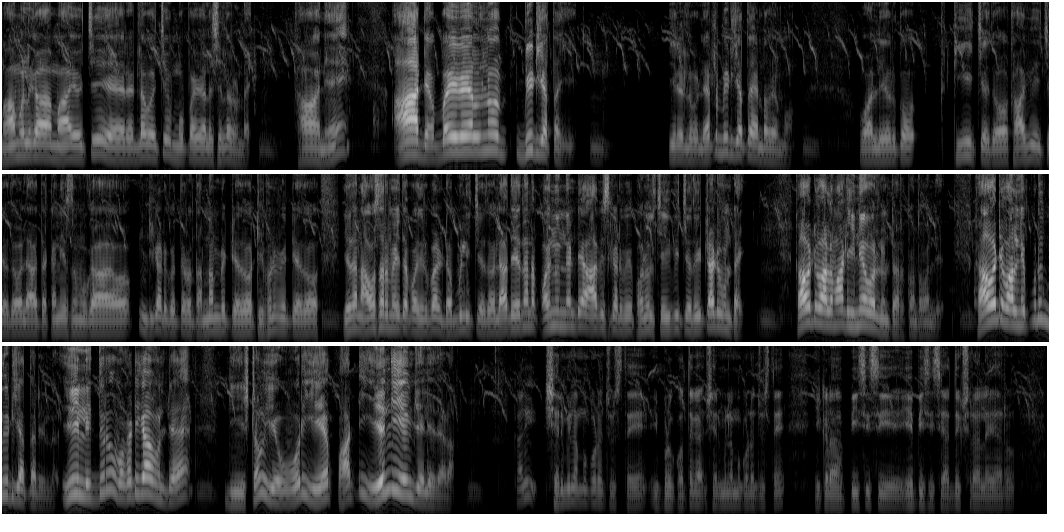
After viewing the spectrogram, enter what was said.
మామూలుగా మావి వచ్చి రెడ్ల వచ్చి ముప్పై వేల చిల్లర ఉన్నాయి. కానీ ఆ డెబ్బై వేలను బీట్ చేస్తాయి. ఈ రెడ్ల వాళ్ళు ఎట్లా బీట్ చేస్తాయి అంటావేమో వాళ్ళు ఎవరికో టీ ఇచ్చేదో కాఫీ ఇచ్చేదో లేకపోతే కనీసం ఒక ఇంటికాడికి వచ్చే అన్నం పెట్టేదో టిఫిన్ పెట్టేదో ఏదైనా అవసరమైతే పది రూపాయలు డబ్బులు ఇచ్చేదో లేకపోతే ఏదైనా పని ఉందంటే ఆఫీస్ కాడికి పోయి పనులు చేయించేదో ఇట్లాంటివి ఉంటాయి. కాబట్టి వాళ్ళ మాట వినేవాళ్ళు ఉంటారు కొంతమంది. కాబట్టి వాళ్ళని ఎప్పుడూ బీట్ చేస్తారు వీళ్ళు. వీళ్ళిద్దరూ ఒకటిగా ఉంటే నీ ఇష్టం ఎవరు ఏ పార్టీ ఏంది ఏం చేయలేదు అక్కడ కానీ షర్మిలమ్మ కూడా చూస్తే ఇప్పుడు కొత్తగా షర్మిలమ్మ కూడా చూస్తే ఇక్కడ పీసీసీ ఏపీసీసీ అధ్యక్షురాలు అయ్యారు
